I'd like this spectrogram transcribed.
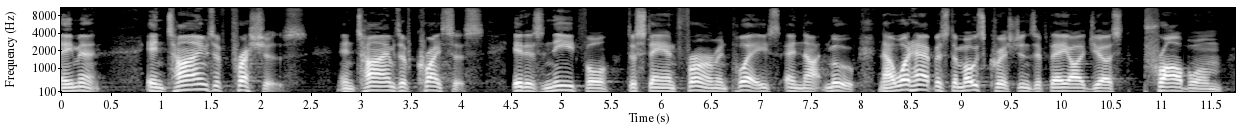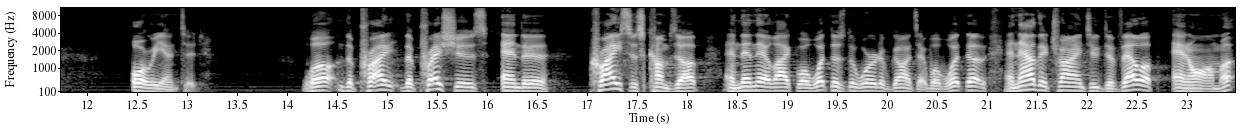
Amen. In times of pressures, in times of crisis, it is needful to stand firm in place and not move. Now, what happens to most Christians if they are just problem oriented? Well, the, pri- the pressures and the crisis comes up, and then they're like, well, what does the Word of God say? Well, what the, and now they're trying to develop an armor,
